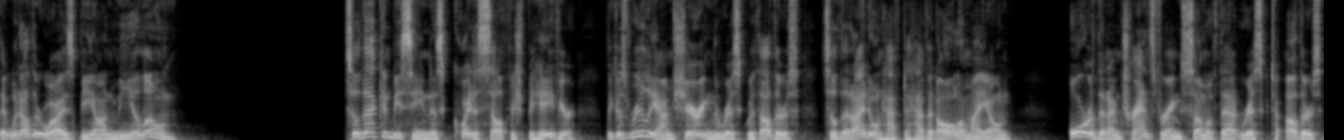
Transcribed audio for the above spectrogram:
that would otherwise be on me alone. So that can be seen as quite a selfish behavior, because really I'm sharing the risk with others so that I don't have to have it all on my own, or that I'm transferring some of that risk to others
